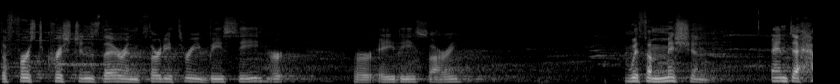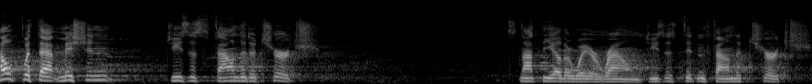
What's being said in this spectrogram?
the first Christians there in 33 BC, or, or AD, sorry, with a mission. And to help with that mission, Jesus founded a church. It's not the other way around. Jesus didn't found a church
